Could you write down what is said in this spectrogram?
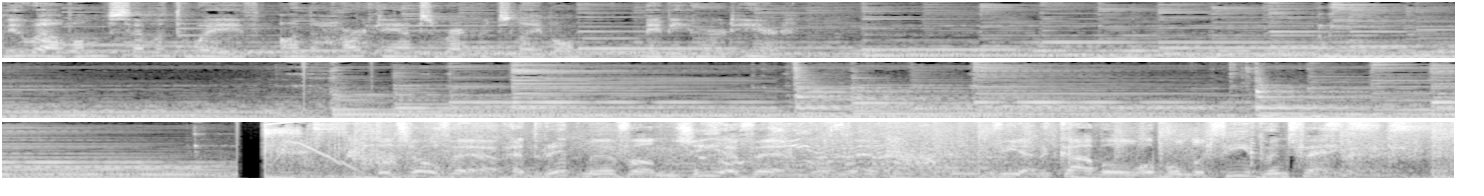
new album, Seventh Wave, on the Heart Dance Records label, may be heard here. Tot zover het ritme van ZFM. Via de kabel op 104.5.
